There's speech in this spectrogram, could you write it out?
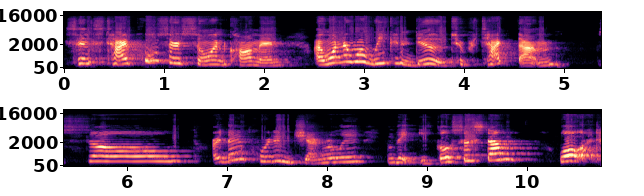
Since tide pools are so uncommon, I wonder what we can do to protect them. So, are they important generally in the ecosystem? What would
